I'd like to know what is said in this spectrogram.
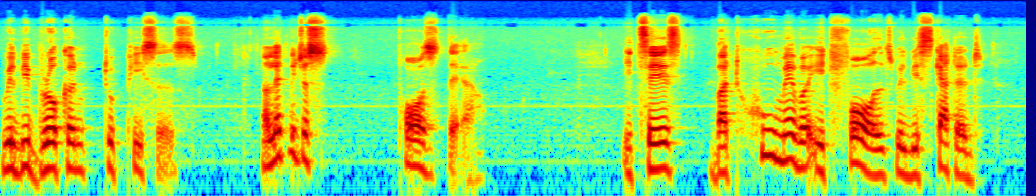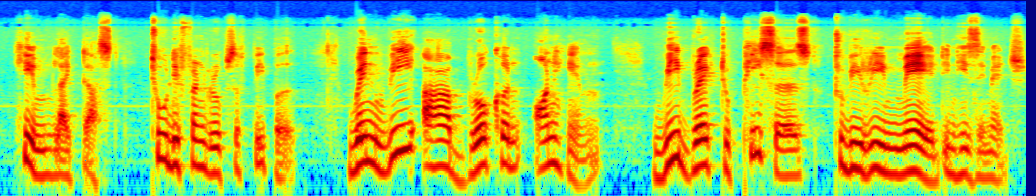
will be broken to pieces. Now let me just pause there. It says, But whomever it falls will be scattered him like dust. Two different groups of people. When we are broken on him, we break to pieces to be remade in his image.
